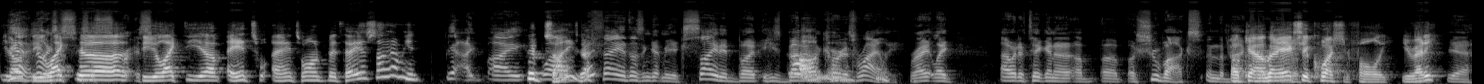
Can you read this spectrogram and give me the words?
you know, yeah, do you no, like the? A, do you like the Anto- Antoine Bethea signing? I mean, yeah, I, I good well, signings, right? Bethea doesn't get me excited, but he's better oh, than Curtis Riley, right? Like I would have taken a a, a shoebox in the back. Okay, I'm going to ask you a question, Foley. You ready? Yeah.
